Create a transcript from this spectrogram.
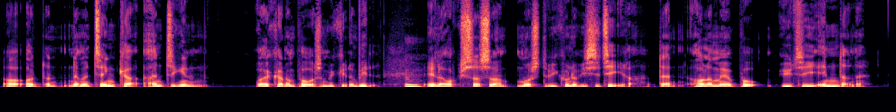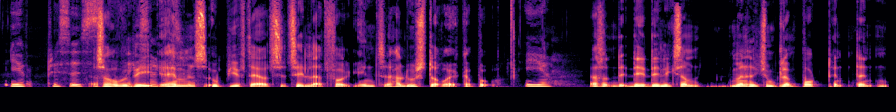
Och, och, och när man tänker antingen röker de på så mycket de vill eller också så måste vi kunna visitera. Där håller man ju på ute i ändarna. Ja, precis. Alltså Exakt. HVB-hemmens uppgift är att se till att folk inte har lust att röka på. Ja, Alltså det, det, det liksom, man har liksom glömt bort den, den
